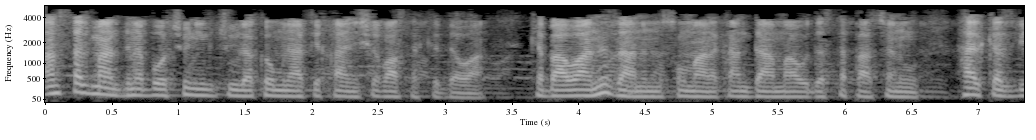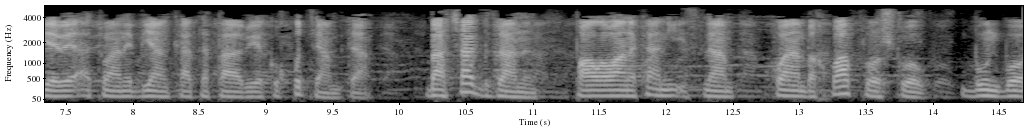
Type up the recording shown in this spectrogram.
ئەم سەلماندنە بۆچوونی جوولەکە و مونافیقانیشی ڕاستە کردەوە، کە با وا نەزانن موسڵمانەکان داماو و دەستە پاچەن و هەر کەس بیەوێ ئەتوانێ بیانکاتە پارویەک و قوتیان بدا. با چاک بزانن پاڵەوانەکانی ئیسلام خۆیان بە خوا فرۆشتووە و بوون بۆ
